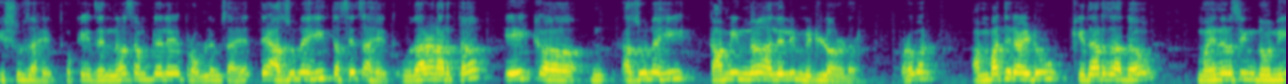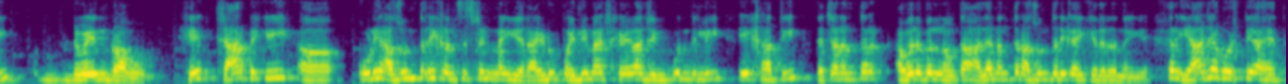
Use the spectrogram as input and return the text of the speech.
इश्यूज आहेत ओके जे न संपलेले प्रॉब्लेम्स आहेत ते अजूनही तसेच आहेत. उदाहरणार्थ एक अजूनही कामी न आलेली मिडल ऑर्डर बरोबर? अंबाती रायडू केदार जाधव महेंद्रसिंग धोनी ड्वेन ब्रावो हे चारपैकी कोणी अजून तरी कन्सिस्टंट नाहीये. रायडू पहिली मॅच खेळला जिंकून दिली एक हाती त्याच्यानंतर अवेलेबल नव्हता आल्यानंतर अजून तरी काही केलेलं नाहीये. तर या ज्या गोष्टी आहेत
